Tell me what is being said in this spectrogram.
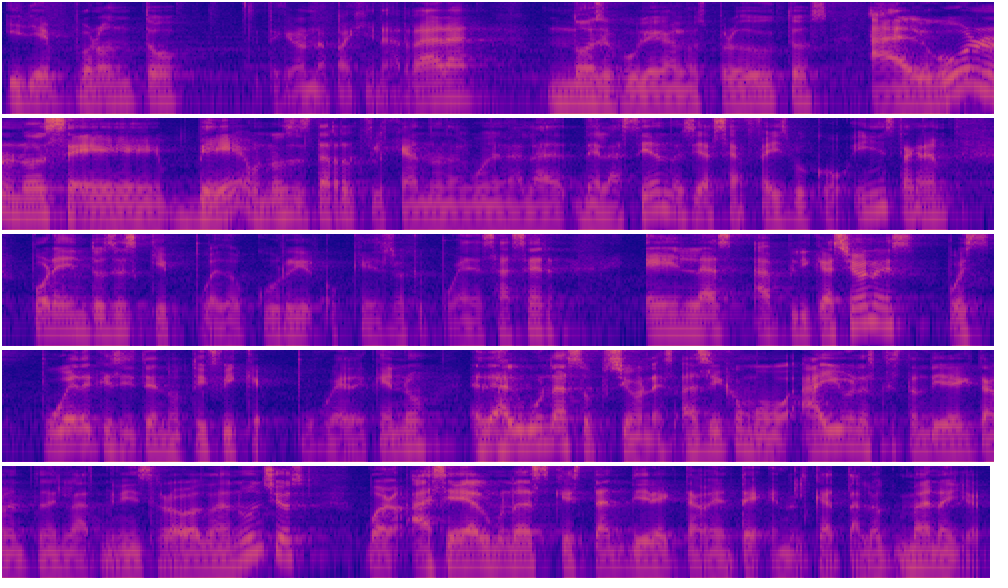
y de pronto se te crea una página rara, no se publican los productos, alguno no se ve o no se está reflejando en alguna de las tiendas, ya sea Facebook o Instagram. Por ahí entonces, ¿qué puede ocurrir o qué es lo que puedes hacer? En las aplicaciones, pues puede que sí te notifique, puede que no, de algunas opciones, así como hay unas que están directamente en el administrador de anuncios, bueno, así hay algunas que están directamente en el Catalog Manager.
